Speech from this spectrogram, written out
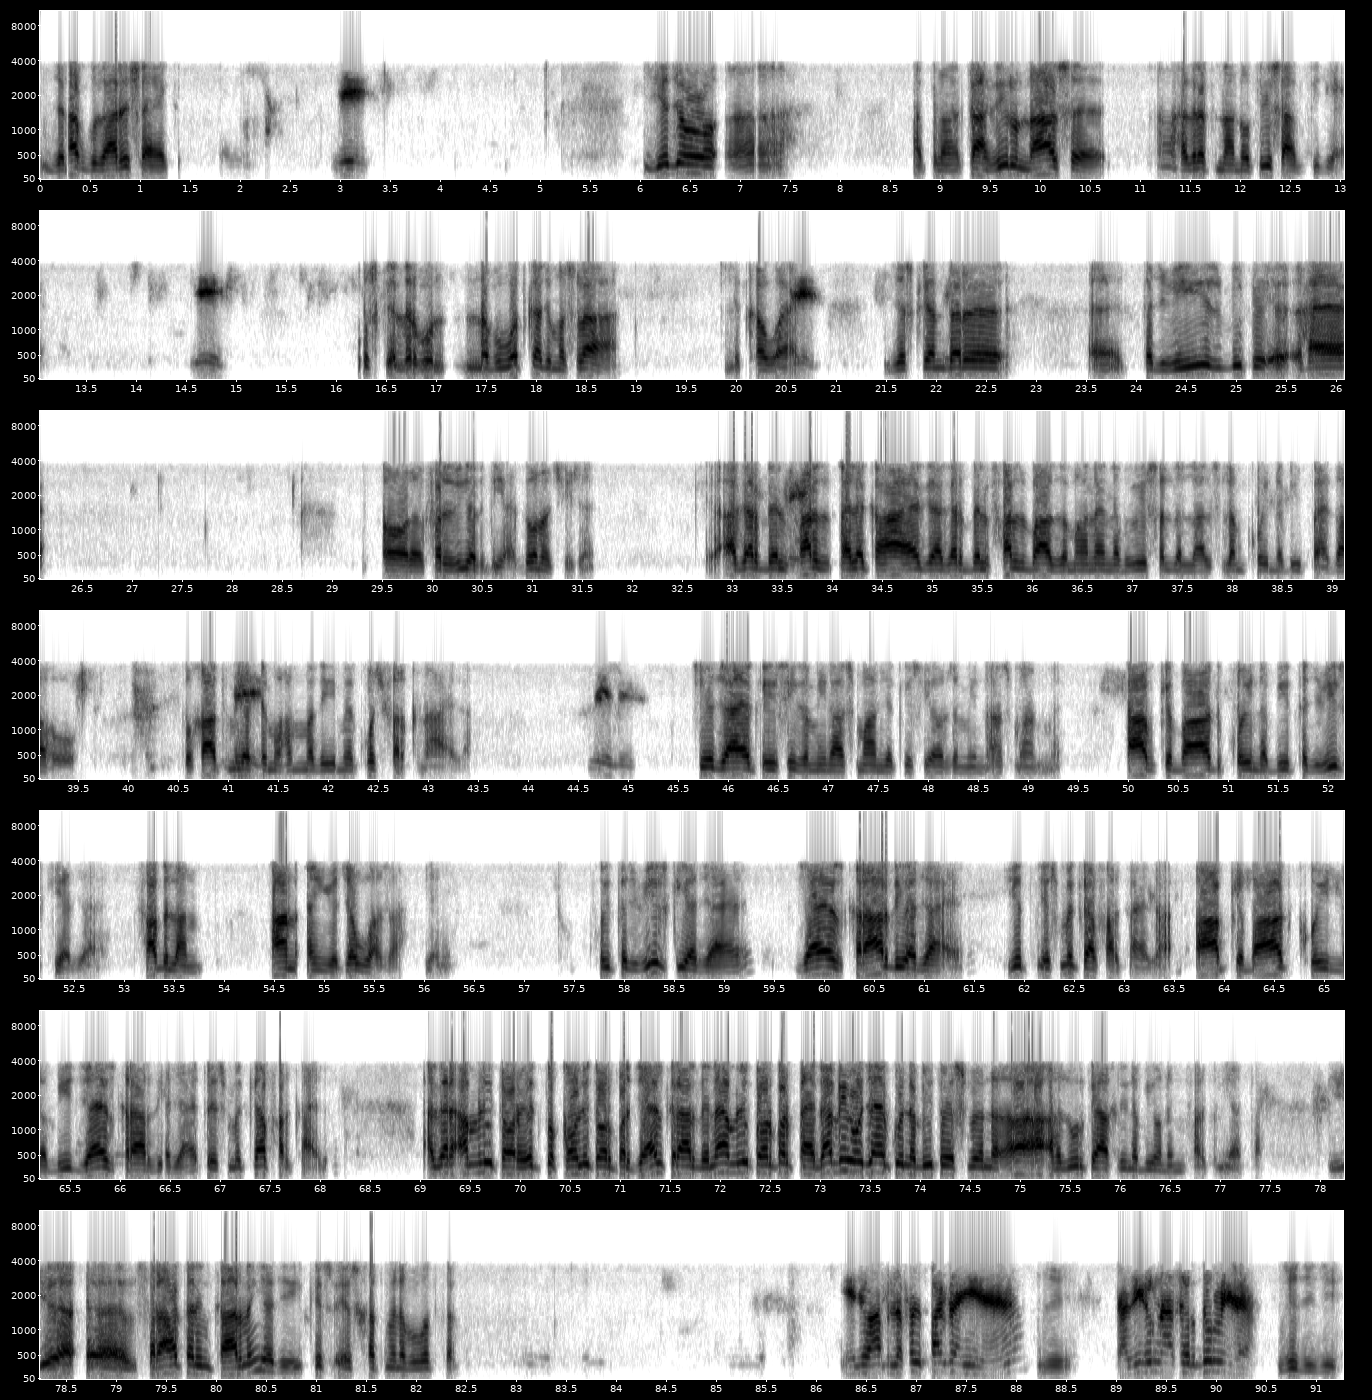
جناب گزارش ہے جی۔ یہ جو اپنا تحزیر الناس حضرت نانوتری صاحب کی جو ہے جی۔ اس کے اندر وہ نبوت کا جو مسئلہ لکھا ہوا ہے جی۔ جس کے اندر تجویز بھی ہے اور فرضیت بھی ہے دونوں چیزیں۔ اگر بالفرض پہلے کہا ہے کہ اگر بالفرض بعض زمانہ نبوی صلی اللہ علیہ وسلم کوئی نبی پیدا ہو تو خاتمیت محمدی میں کچھ فرق نہ آئے گا۔ جی جی۔ چی جائے کسی زمین آسمان یا کسی اور زمین آسمان میں۔ آپ کے بعد کوئی نبی تجویز کیا جائے۔ فضلاً ان یعنی کوئی تجویز کیا جائے جائز قرار دیا جائے یہ اس میں کیا فرق آئے گا؟ آپ کے بعد کوئی نبی جائز قرار دیا جائے تو اس میں کیا فرق آئے گا؟ اگر عملی طور ایک تو قولی طور پر جائز قرار دینا عملی طور پر پیدا بھی ہو جائے کوئی نبی تو اس میں حضور کے آخری نبی ہونے میں فرق نہیں آتا۔ یہ سراہتر انکار نہیں ہے جی کس اس ختم نبوت کا۔ یہ جو آپ لفظ پڑھ رہے ہیں جی۔ تذیر الناس اردو میں ہے۔ جی جی جی۔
